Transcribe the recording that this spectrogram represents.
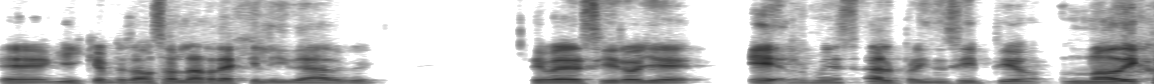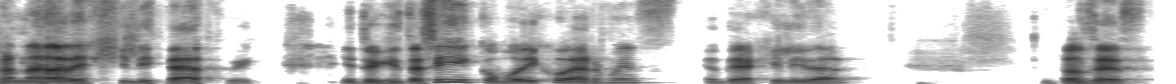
eh, y que empezamos a hablar de agilidad, güey, te iba a decir, oye, Hermes al principio no dijo nada de agilidad, güey. Y tú dijiste, sí, como dijo Hermes, de agilidad. Entonces,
